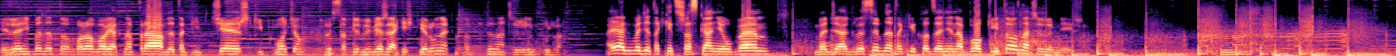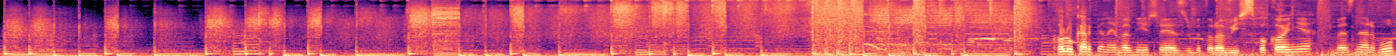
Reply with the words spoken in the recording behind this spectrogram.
Jeżeli będę to holował jak naprawdę taki ciężki pociąg, który sobie wybierze jakiś kierunek, to to znaczy, że duża. A jak będzie takie trzaskanie łbem, będzie agresywne takie chodzenie na boki, to znaczy, że mniejsza. Holu karpia najważniejsze jest, żeby to robić spokojnie, bez nerwów.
